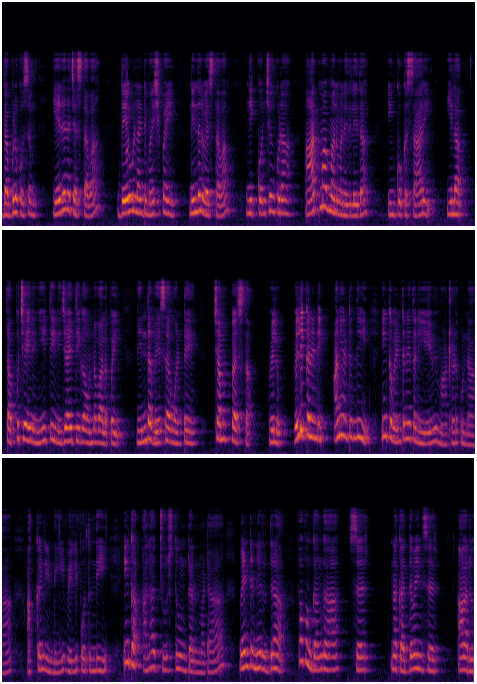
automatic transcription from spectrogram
డబ్బుల కోసం ఏదైనా చేస్తావా? దేవుడు లాంటి మనిషిపై నిందలు వేస్తావా? నీకు కొంచెం కూడా ఆత్మాభిమానం అనేది లేదా? ఇంకొకసారి ఇలా తప్పు చేయని నీతి నిజాయితీగా ఉన్న వాళ్ళపై నింద వేశావు అంటే చంపేస్తా. వెళ్ళు. వెళ్ళిక్కనండి అని అంటుంది. ఇంక వెంటనే తను ఏమీ మాట్లాడకుండా అక్కడి నుండి వెళ్ళిపోతుంది. ఇంకా అలా చూస్తూ ఉంటారనమాట వెంటనే రుద్ర పాపం గంగ సార్ నాకు అర్థమైంది సార్. ఆ రు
